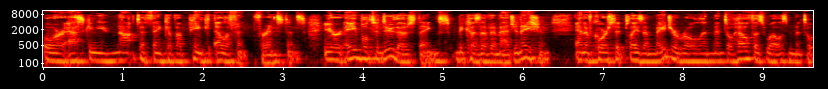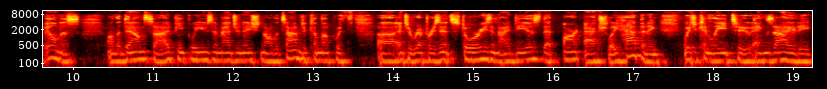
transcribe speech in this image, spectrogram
or asking you not to think of a pink elephant, for instance. You're able to do those things because of imagination. And of course, it plays a major role in mental health as well as mental illness. On the downside, people use imagination all the time to come up with uh, and to represent stories and ideas that aren't actually happening, which can lead to anxiety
